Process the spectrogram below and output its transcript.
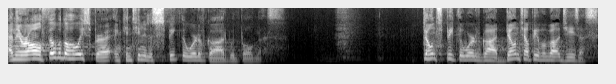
And they were all filled with the Holy Spirit and continued to speak the word of God with boldness. Don't speak the word of God. Don't tell people about Jesus.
